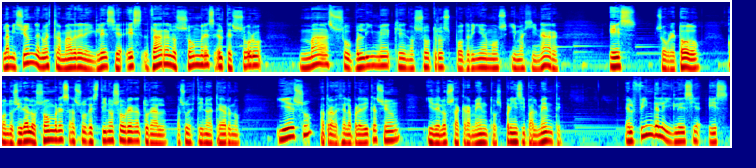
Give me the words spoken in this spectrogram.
La misión de nuestra Madre la Iglesia es dar a los hombres el tesoro más sublime que nosotros podríamos imaginar. Es, sobre todo, conducir a los hombres a su destino sobrenatural, a su destino eterno, y eso a través de la predicación y de los sacramentos principalmente. El fin de la iglesia es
